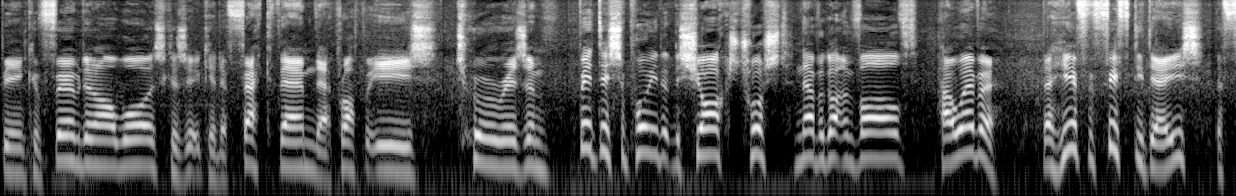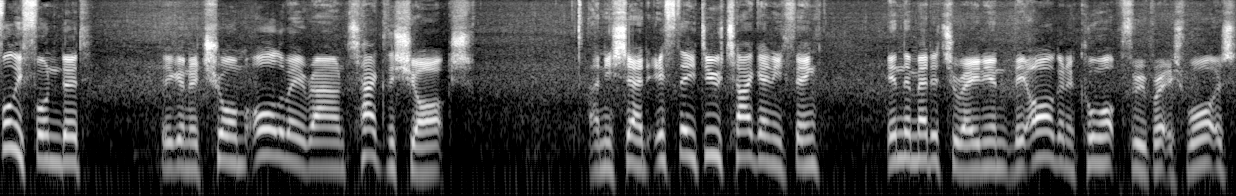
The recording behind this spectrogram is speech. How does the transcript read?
being confirmed in our waters because it could affect them, their properties, tourism. Bit disappointed that the Sharks Trust never got involved. However, they're here for 50 days, they're fully funded, they're going to chum all the way around, tag the sharks. And he said if they do tag anything in the Mediterranean, they are going to come up through British waters.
